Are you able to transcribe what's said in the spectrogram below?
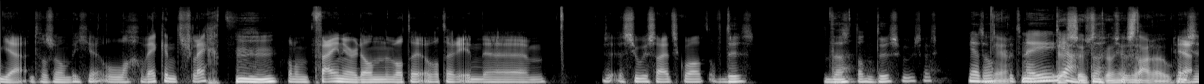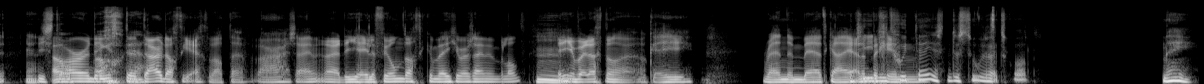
ja, het was wel een beetje lachwekkend slecht. Mhm. Ik vond hem fijner dan wat er, wat er in ehm, Suicide Squad, of de, De- was het dan de Suicide Squad? Ja, toch? Ja. Nee, Dus ja. Deze- ja. Die star Oh, de- ja. daar dacht ik echt, wat, eh, waar zijn we? Nou ja, die hele film dacht ik een beetje, waar zijn we in beland? Hmm. En hierbij dacht ik dan, eh, oké, random bad guy aan Heb het je begin. niet goed? Nee, is het de Suicide Squad. Nee.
